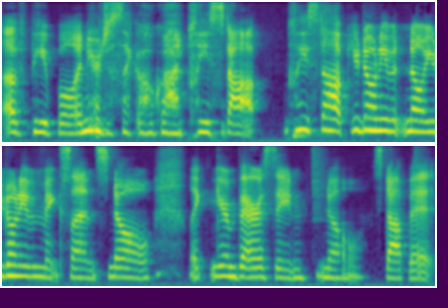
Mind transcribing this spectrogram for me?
of people and you're just like, "Oh god, please stop." Please stop. You don't even no, you don't even make sense. No. Like you're embarrassing. No, stop it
